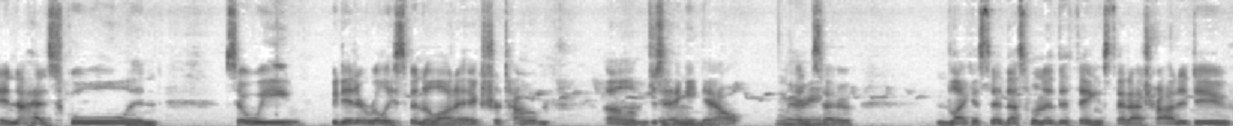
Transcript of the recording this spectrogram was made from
and I had school and so we we didn't really spend a lot of extra time um, just Yeah. hanging out. And so, like I said, that's one of the things that I try to do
